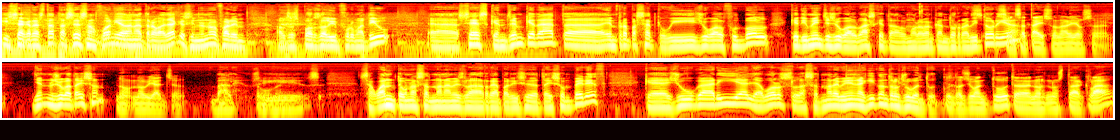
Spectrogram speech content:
i segrestat a Cesc Sant Juan i ha d'anar a treballar, que si no, no farem els esports de l'informatiu. Eh, Cesc, que ens hem quedat, eh, hem repassat que avui juga al futbol, que diumenge juga al bàsquet al Morabanc Andorra Vitoria. Sense Tyson, ara ja ho sabem. Ja no juga Tyson? No, no viatja. Vale, o sigui, s'aguanta una setmana més la reaparició de Tyson Pérez, que jugaria llavors la setmana vinent aquí contra el Joventut. Contra el joventut eh, no, no està clar,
